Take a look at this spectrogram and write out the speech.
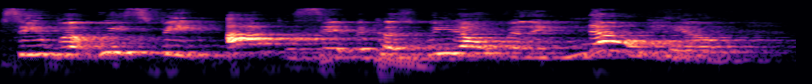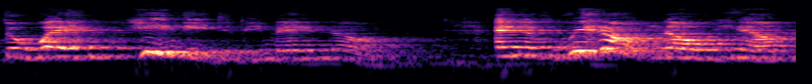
See, but we speak opposite because we don't really know him the way he need to be made known. And if we don't know him,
